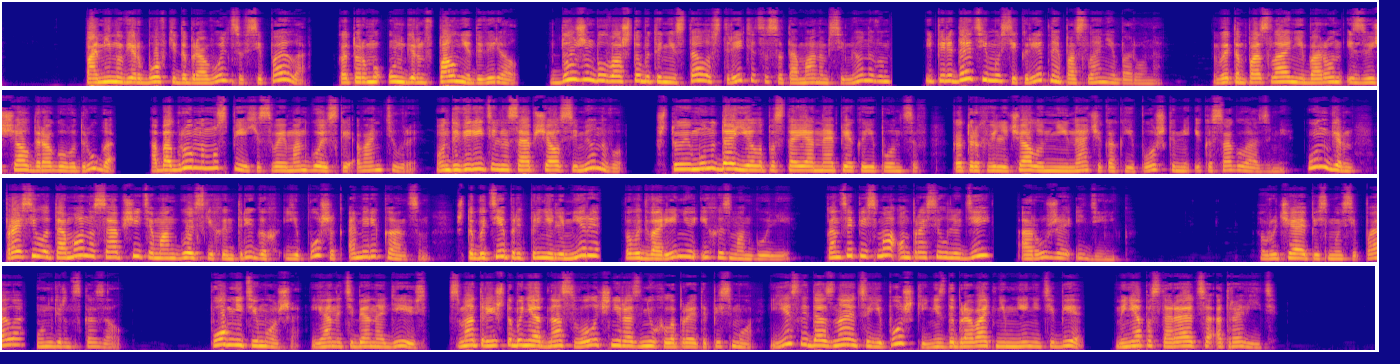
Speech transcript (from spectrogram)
Помимо вербовки добровольцев Сипайла которому Унгерн вполне доверял, должен был во что бы то ни стало встретиться с атаманом Семеновым и передать ему секретное послание барона. В этом послании барон извещал дорогого друга об огромном успехе своей монгольской авантюры. Он доверительно сообщал Семенову, что ему надоела постоянная опека японцев, которых величал он не иначе, как япошками и косоглазыми. Унгерн просил атамана сообщить о монгольских интригах япошек американцам, чтобы те предприняли меры по выдворению их из Монголии. В конце письма он просил людей, оружия и денег. Вручая письмо Сипайла, Унгерн сказал, «Помни, Тимоша, я на тебя надеюсь, Смотри, чтобы ни одна сволочь не разнюхала про это письмо. Если дознаются епошки, не сдобровать ни мне, ни тебе. Меня постараются отравить.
